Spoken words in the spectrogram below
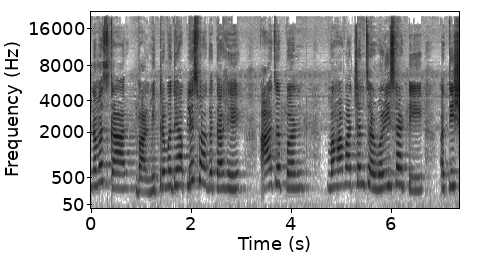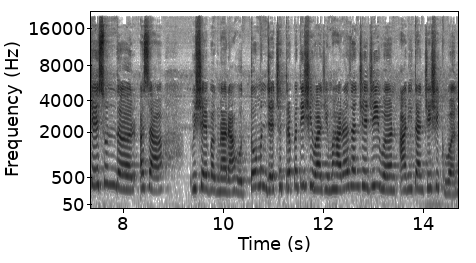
नमस्कार बालमित्रमध्ये आपले स्वागत आहे. आज आपण महावाचन चळवळीसाठी अतिशय सुंदर असा विषय बघणार आहोत. तो म्हणजे छत्रपती शिवाजी महाराजांचे जीवन आणि त्यांची शिकवण.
